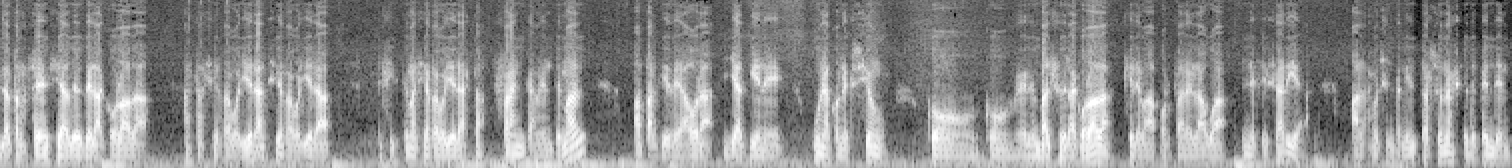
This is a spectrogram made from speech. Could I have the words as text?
la transferencia desde la colada hasta Sierra Bollera. Sierra Bollera, el sistema Sierra Bollera está francamente mal. A partir de ahora ya tiene una conexión con, el embalse de la colada que le va a aportar el agua necesaria a las 80.000 personas que dependen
